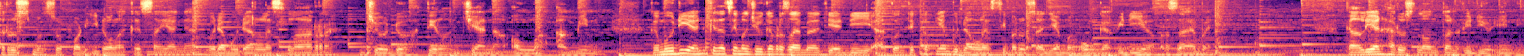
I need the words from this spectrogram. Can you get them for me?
Terus mensupport idola kesayangan. Mudah-mudahan Leslar jodoh til jana Allah. Amin. Kemudian kita simak juga persahabat ya di akun tiktoknya Bunda Lesti baru saja mengunggah video persahabat. Kalian harus nonton video ini.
